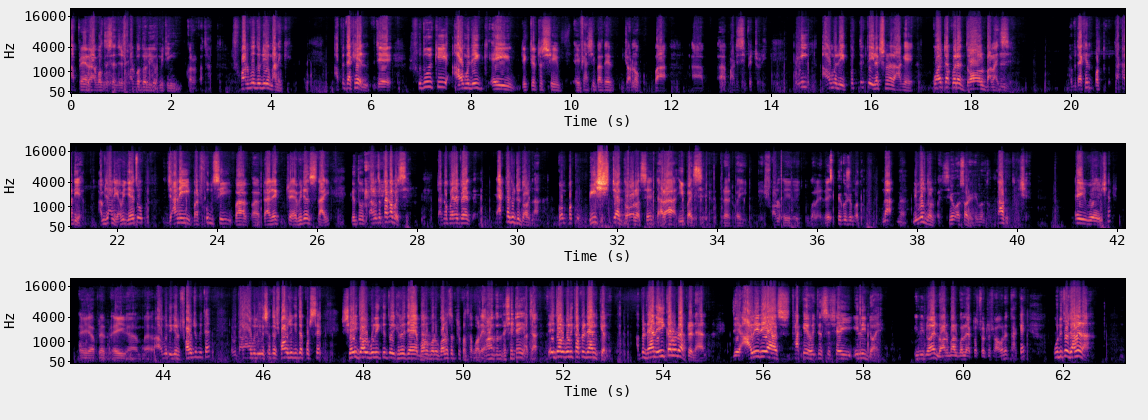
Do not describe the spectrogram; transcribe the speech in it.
আপনারা বলতেছেন যে সর্বদলীয় মিটিং করার কথা। সর্বদলীয় মানে কি? আপনি দেখেন যে শুধু কি আওয়ামী লীগ এই ডিক্টেটরশিপ এই ফ্যাসিবাদের জনক বা পার্টিসিপেটরি এই আওয়ামী লীগ প্রত্যেকটা ইলেকশনের আগে কয়টা করে দল বানাইছে? আপনি দেখেন টাকা দিয়ে। আমি জানি, আমি যেহেতু জানি বা শুনছি বা ডাইরেক্ট এভিডেন্স নাই কিন্তু তারা তো টাকা পাইছে টাকা পাই পেয়ে একটা দুটো দল না কমপক্ষে বিশটা দল আছে যারা ই পাইছে আপনার ওই কি বলে একুশে পদক না না। নিবন্ধন পাইছে সরি নিবন্ধন কার? এই এই আপনার এই আওয়ামী লীগের সহযোগিতা এবং তারা আওয়ামী লীগের সাথে সহযোগিতা করছে সেই দলগুলি কিন্তু এখানে যায় বড় বড় গণতন্ত্রের কথা বলে সেটাই আচ্ছা এই দলগুলিকে আপনি নেন কেন? আপনি নেন এই কারণে আপনি নেন যে আলী রিয়াজ থাকে হইতেছে সেই ইলিনয়। ইলিনয় নর্মাল বলে একটা ছোট শহরে থাকে। উনি তো জানে না।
